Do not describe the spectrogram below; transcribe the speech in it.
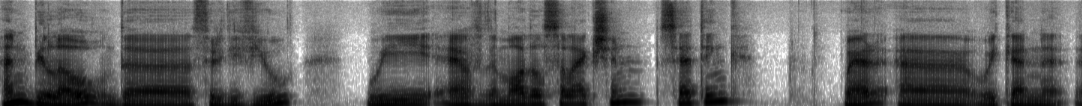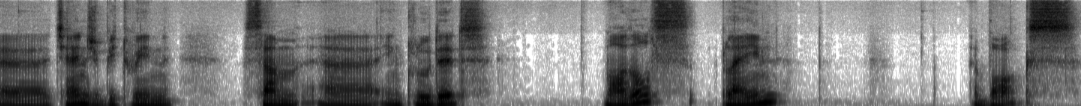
And below the 3D view, we have the model selection setting where uh, we can uh, change between some uh, included models, plane, a box,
